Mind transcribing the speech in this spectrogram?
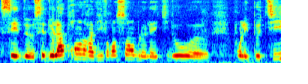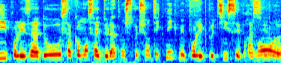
c'est de de l'apprendre à vivre ensemble l'aïkido euh, pour les petits pour les ados ça commence à être de la construction technique mais pour les petits c'est vraiment, euh,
